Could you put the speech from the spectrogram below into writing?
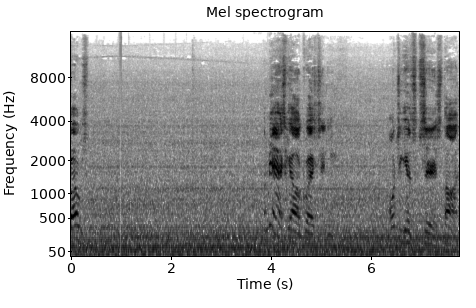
folks. Let me ask y'all a question. I want you to give some serious thought.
